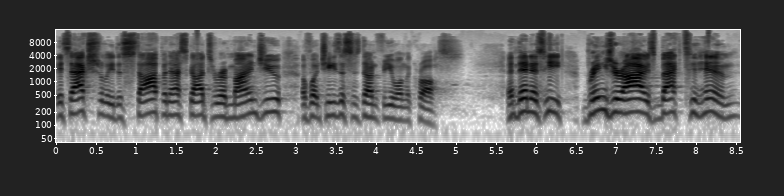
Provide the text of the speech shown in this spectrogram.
It's actually to stop and ask God to remind you of what Jesus has done for you on the cross. And then as He brings your eyes back to Him,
